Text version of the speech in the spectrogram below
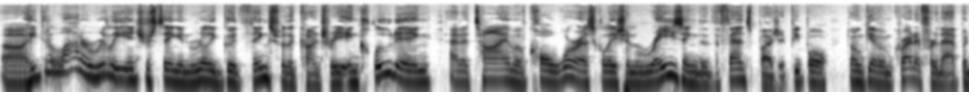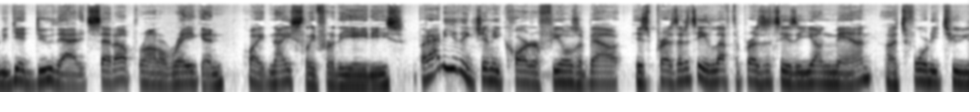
Uh, he did a lot of really interesting and really good things for the country, including at a time of Cold War escalation, raising the defense budget. People don't give him credit for that, but he did do that. It set up Ronald Reagan quite nicely for the 80s. But how do you think Jimmy Carter feels about his presidency? He left the presidency as a young man. Uh, it's 42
